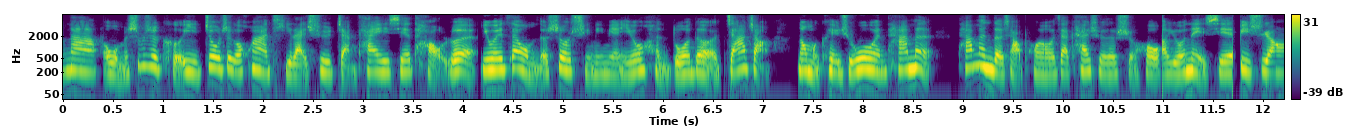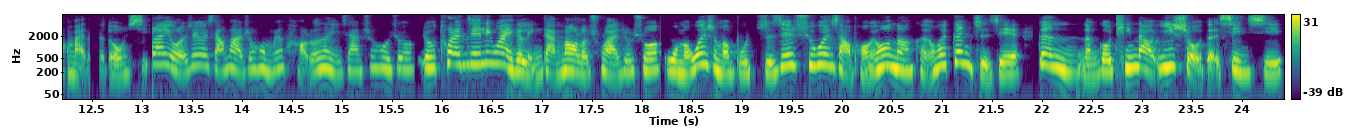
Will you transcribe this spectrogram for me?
那我们是不是可以就这个话题来去展开一些讨论？因为在我们的社群里面也有很多的家长，那我们可以去问问他们。他们的小朋友在开学的时候啊，有哪些必须要买的东西？后来有了这个想法之后，我们又讨论了一下，之后就又突然间另外一个灵感冒了出来，就是说我们为什么不直接去问小朋友呢？可能会更直接，更能够听到一手的信息，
